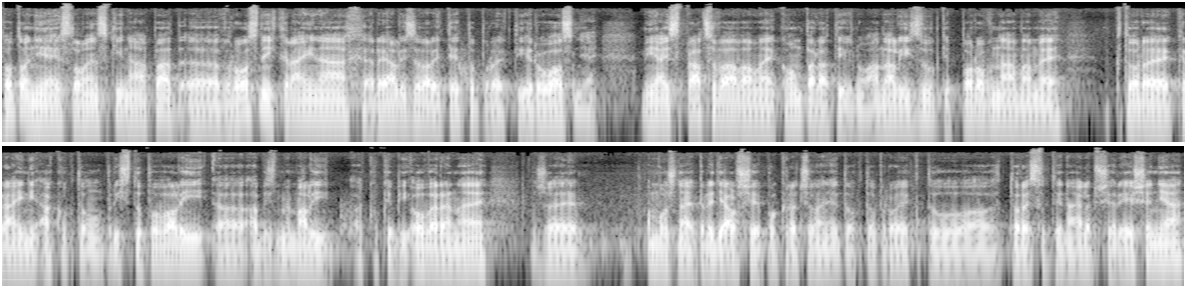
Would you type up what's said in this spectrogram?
Toto nie je slovenský nápad. V rôznych krajinách realizovali tieto projekty rôzne. My aj spracovávame komparatívnu analýzu, kde porovnávame ktoré krajiny ako k tomu pristupovali, aby sme mali ako keby overené, že možno aj pre ďalšie pokračovanie tohto projektu, ktoré sú tie najlepšie riešenia.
